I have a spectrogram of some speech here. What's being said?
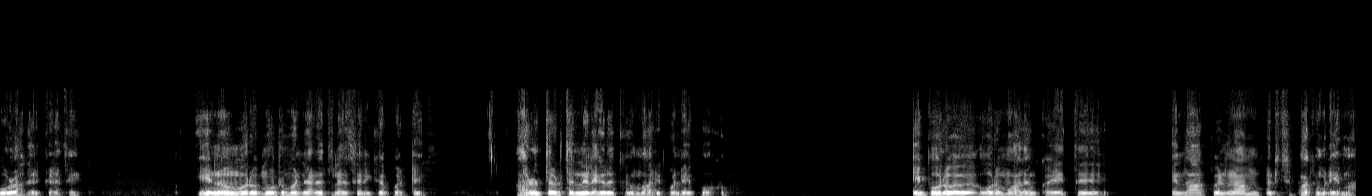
கூழாக இருக்கிறது. இன்னும் ஒரு மூன்று மணி நேரத்தில் செரிக்கப்பட்டு அடுத்தடுத்த நிலைகளுக்கு மாறிக்கொண்டே போகும். இப்போ ஒரு ஒரு மாதம் கழித்து இந்த ஆப்பிள் நாம் பிரித்து பார்க்க முடியுமா?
